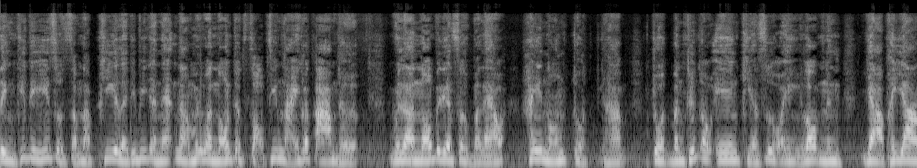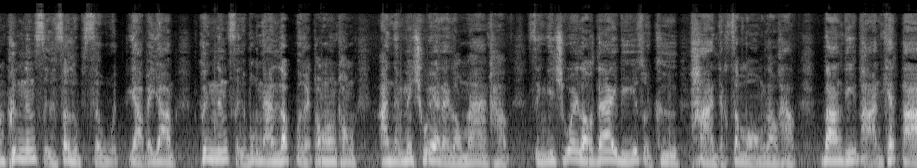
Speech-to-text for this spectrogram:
สิ่งที่ดีที่สุดสำหรับพี่เลยที่พี่จะแนะนำไม่ว่าน้องจะสอบที่ไหนก็ตามเถอะเวลาน้องไปเรียนสรุปมาแล้ว ให้น้องจดครับจดบันทึกเอาเองเขียนสรุปเอาเองอีกรอบหนึ่งอย่าพยายามพึ่งหนังสือสรุปสูตร อย่าพยายามพึ่งหนังสือพวกนั้นแล้วเปิดท่องท่องท่องอันนั้นไม่ช่วยอะไรเรามากครับ สิ่งที่ช่วยเราได้ดีที่สุดคือผ่านจากสมองเราครับ บางทีผ่านแค่ตา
